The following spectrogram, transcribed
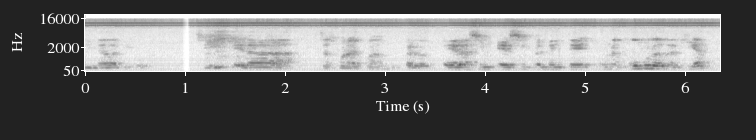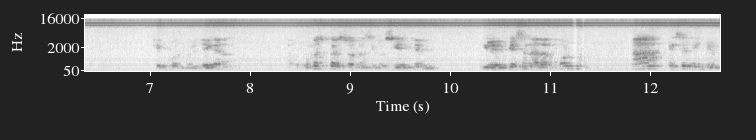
ni nada vivo. ¿sí? Era, Estás fuera de cuadro. perdón, era, sim- es simplemente un acúmulo de energía que cuando llegan algunas personas y lo sienten y le empiezan a dar forma. Ah, es el niño.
